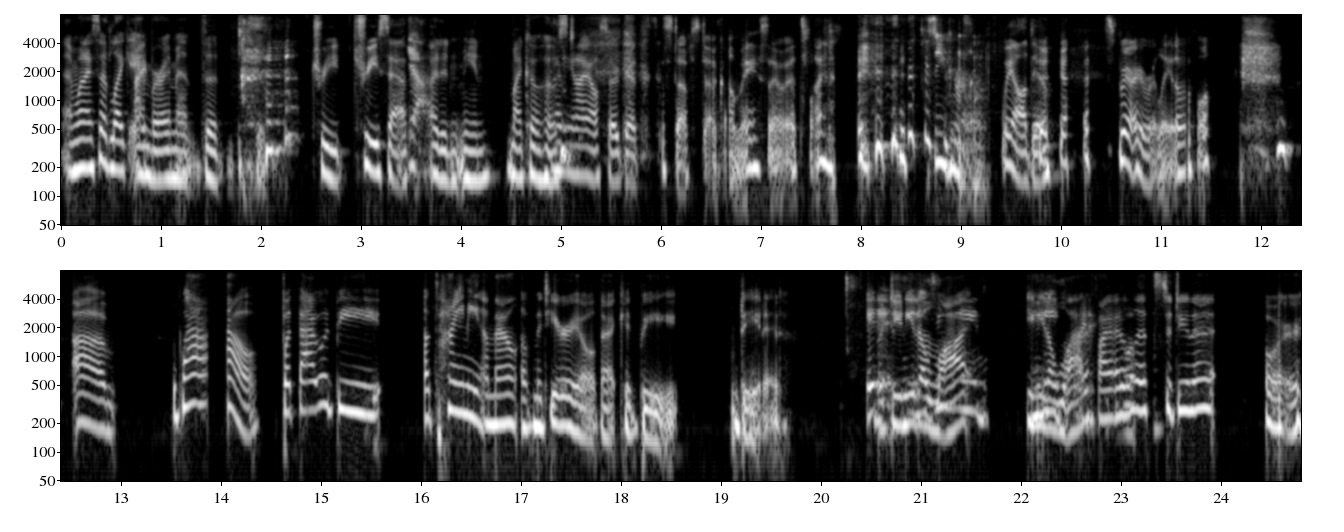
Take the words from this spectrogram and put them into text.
And when I said like amber, I, meant the, the tree tree sap. Yeah. I didn't mean my co-host. I mean, I also get stuff stuck on me, so it's fine. So you can relate. we all do. it's very relatable. Um, wow. But that would be a tiny amount of material that could be dated. It Like, is. do you need a do lot? need- You, You need a lot of phytoliths to do that? Or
